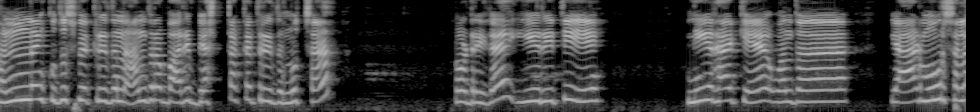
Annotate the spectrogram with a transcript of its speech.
ಹಣ್ಣಂಗೆ ಕುದಿಸ್ಬೇಕ್ರಿ ಇದನ್ನು, ಅಂದ್ರೆ ಭಾರಿ ಬೆಸ್ಟ್ ಆಕತ್ರಿ ಇದು ನುಚ್ಚ. ನೋಡ್ರಿ ಈಗ ಈ ರೀತಿ ನೀರು ಹಾಕಿ ಒಂದು ಎರಡು ಮೂರು ಸಲ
